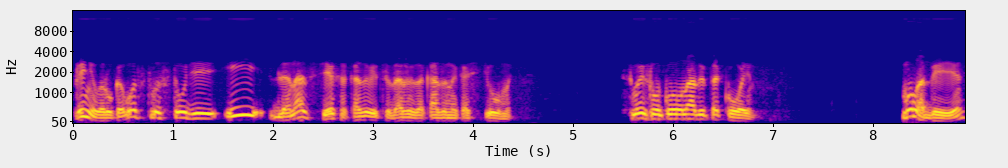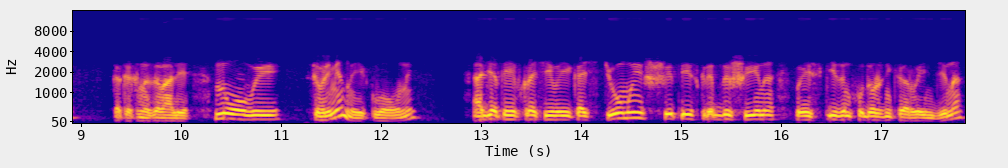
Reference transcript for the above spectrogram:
принял руководство студии, и для нас всех, оказывается, даже заказаны костюмы. Смысл клоунады такой. Молодые как их называли, новые, современные клоуны, одетые в красивые костюмы, сшитые из крепдышина по эскизам художника Рындина,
